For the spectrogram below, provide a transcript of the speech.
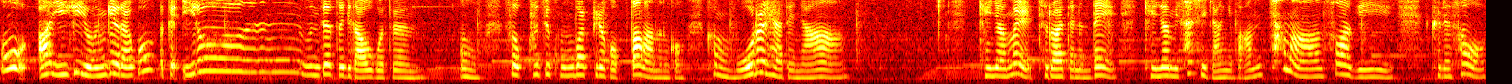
어? 아 이게 연계라고? 약간 이런 문제들이 나오거든. 어, 그래서 굳이 공부할 필요가 없다라는 거. 그럼 뭐를 해야 되냐? 개념을 들어야 되는데 개념이 사실 양이 많잖아 수학이. 그래서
